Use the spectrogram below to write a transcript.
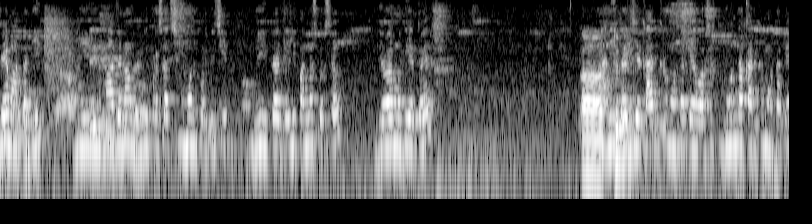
जय माता दी मी माझं नाव गुरुप्रसाद शिवमन परदेशी. मी इथं गेली पन्नास वर्ष. देवळामध्ये येतोय. आणि इथं जे कार्यक्रम होतात ते वर्षात दोनदा कार्यक्रम होतात ते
